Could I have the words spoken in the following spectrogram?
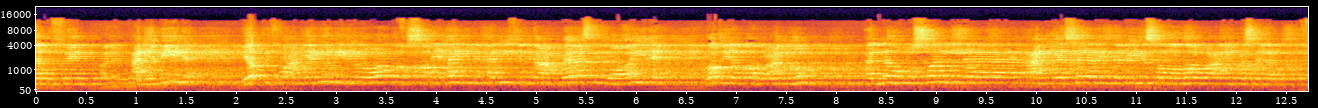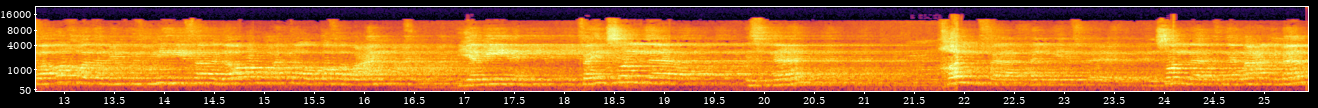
يقف فين؟ عن يمينه. يقف عن يمينه في الصحيحين من حديث ابن عباس وغيره رضي الله عنهم أنه صلى عن يسار النبي صلى الله عليه وسلم فأخذ بأذنه فأداره حتى أوقفه عن يمينه. فإن صلى اثنان خلف صلى اثنان مع الإمام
